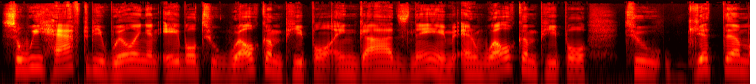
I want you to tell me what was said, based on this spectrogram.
So we have to be willing and able to welcome people in God's name and welcome people to get them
